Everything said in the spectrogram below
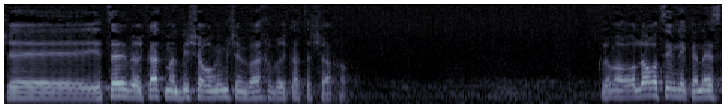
שיצא בברכת מלביש ערומים שמברך בברכת השחר. כלומר, לא רוצים להיכנס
